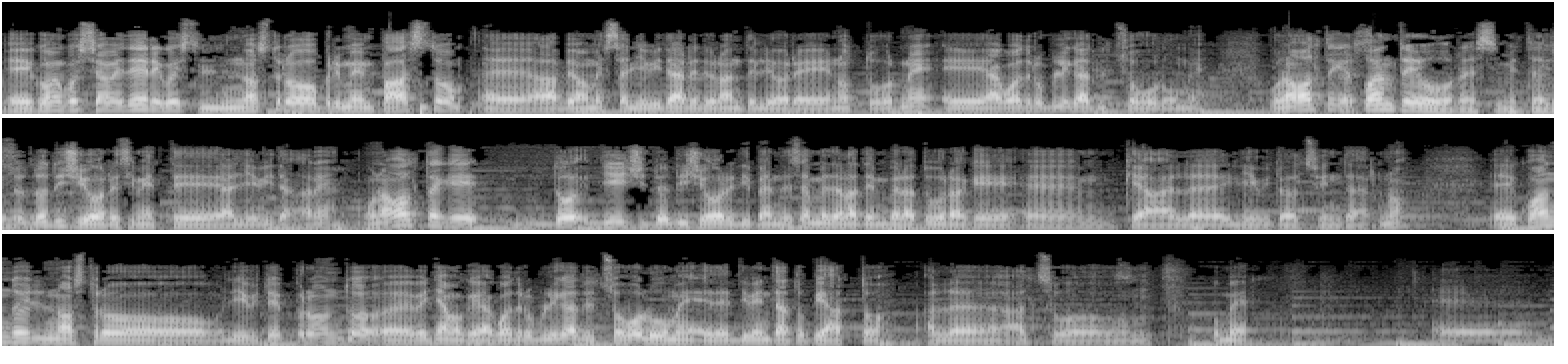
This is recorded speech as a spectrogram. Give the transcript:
Eh, come possiamo vedere, questo è il nostro primo impasto, eh, l'abbiamo messo a lievitare durante le ore notturne e ha quadruplicato il suo volume. Una volta che Per quante ore si mette a lievitare? 12 ore si mette a lievitare. Una volta che do- 10-12 ore dipende sempre dalla temperatura che, ehm, che ha il lievito al suo interno. Eh, quando il nostro lievito è pronto, eh, vediamo che ha quadruplicato il suo volume ed è diventato piatto al, al suo come ehm,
